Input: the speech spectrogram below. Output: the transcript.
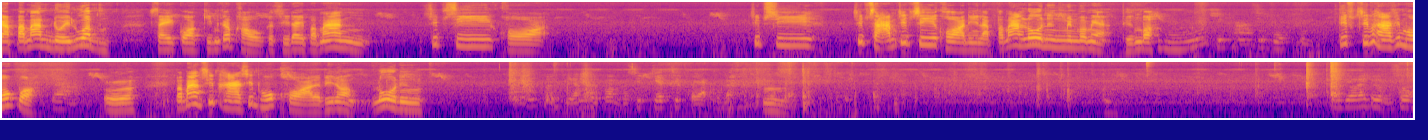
กับประมาณโดยร่วม ใส่กรอกกินกับเขาวก็สิได้ประมาณสิบสี่ขอสิบสี่สิบสามสิบสี่ขอนี่แหละประมาณโลหนึ่งเป็นบ่แม่ถึงบ่หืมสิบห้าสิบหกสิบสิบห้าสิบหกบ่จ้าเออ ประมาณสิบห้าสิบหกขอเลยพี่น้องโลหนึ่งเคยเถียงเลยว่ามันสิบเจ็ดสิบแปดนะอืมทยอยเดิมทรง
